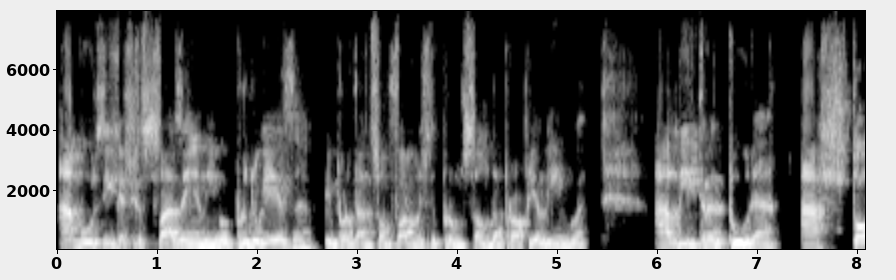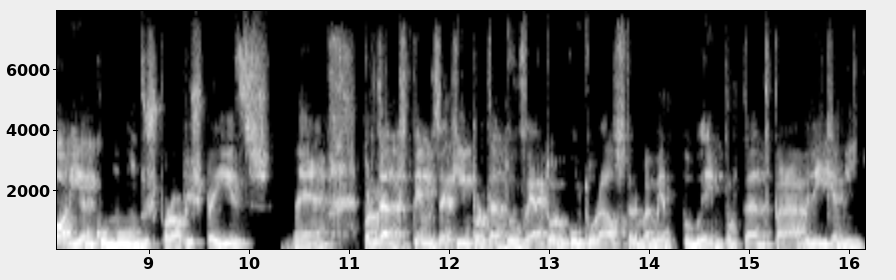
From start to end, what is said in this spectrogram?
Há músicas que se fazem em língua portuguesa e, portanto, são formas de promoção da própria língua. Há literatura, há história comum dos próprios países. Né? Portanto, temos aqui portanto, um vetor cultural extremamente importante para abrir caminho.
